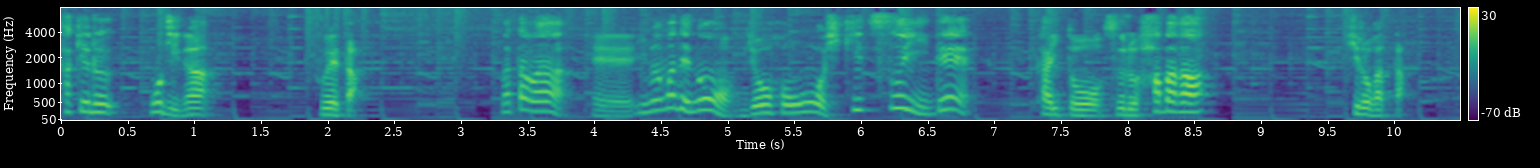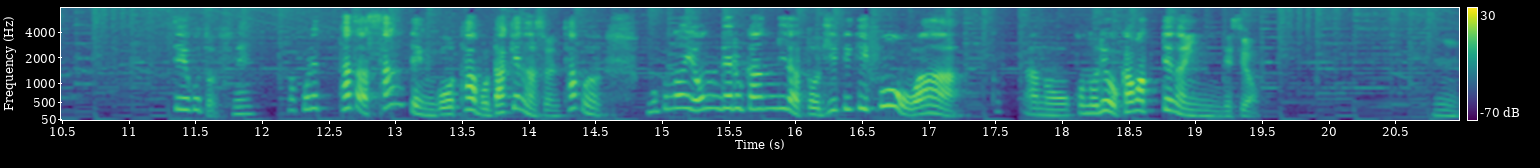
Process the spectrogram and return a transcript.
書ける文字が増えた。または、えー、今までの情報を引き継いで回答する幅が広がった。っていうことですね。これ、ただ3.5ターボだけなんですよね。多分、僕の読んでる感じだと GPT-4 は、あの、この量変わってないんですよ。うん。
